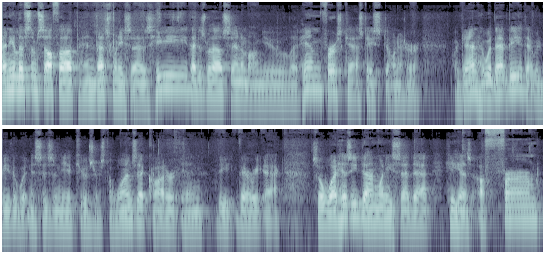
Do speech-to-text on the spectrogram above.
Then he lifts himself up, and that's when he says, He that is without sin among you, let him first cast a stone at her. Again, who would that be? That would be the witnesses and the accusers, the ones that caught her in the very act. So, what has he done when he said that? He has affirmed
